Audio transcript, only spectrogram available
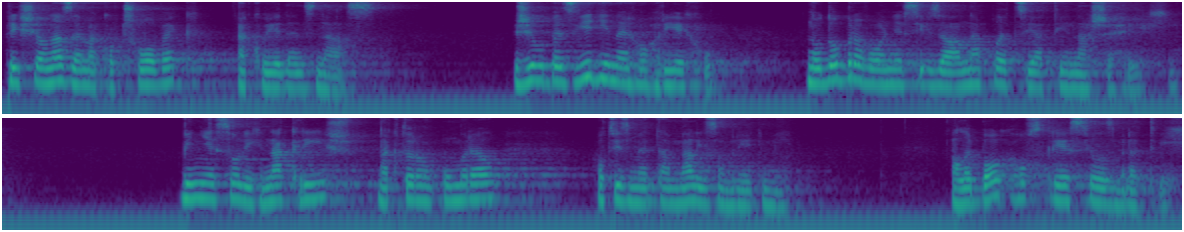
Prišiel na zem ako človek, ako jeden z nás. Žil bez jediného hriechu, no dobrovoľne si vzal na plecia tie naše hriechy. Vyniesol ich na kríž, na ktorom umrel, hoci sme tam mali zomrieť my. Ale Boh ho vzkriesil z mŕtvych.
